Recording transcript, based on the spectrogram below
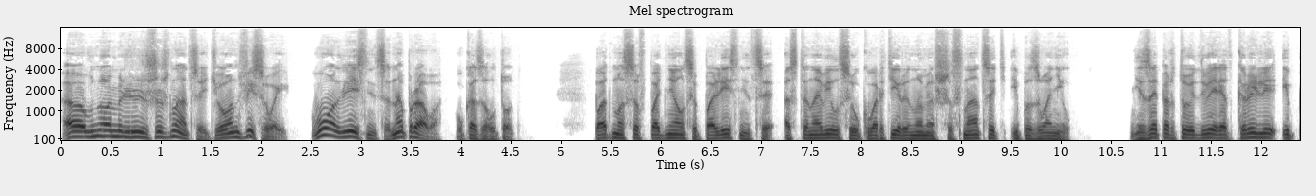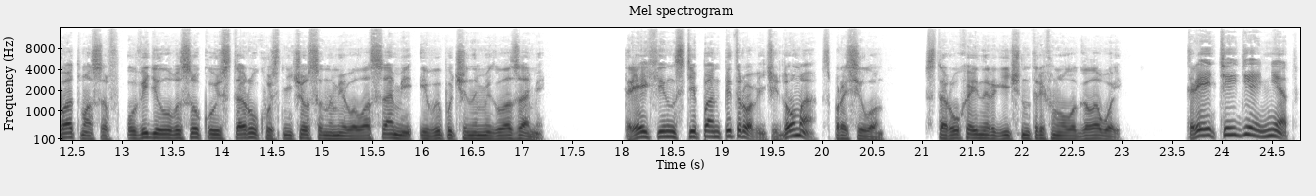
«А в номере 16, у Анфисовой. Вон лестница, направо», — указал тот. Патмосов поднялся по лестнице, остановился у квартиры номер 16 и позвонил. Незапертую дверь открыли, и Патмосов увидел высокую старуху с нечесанными волосами и выпученными глазами. «Трехин Степан Петрович дома?» — спросил он. Старуха энергично тряхнула головой. «Третий день нет.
